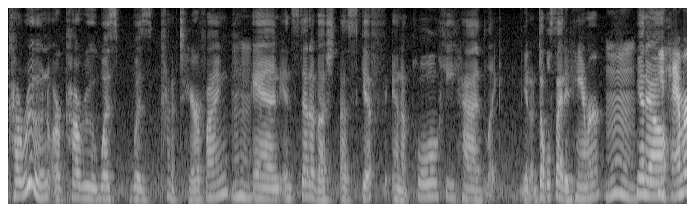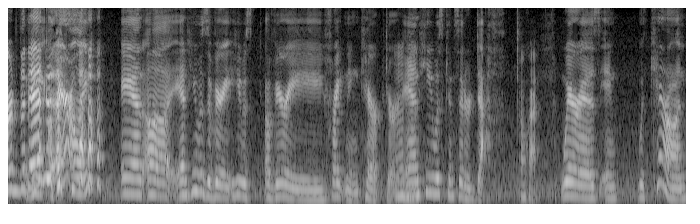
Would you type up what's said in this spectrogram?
Karun or Karu was was kind of terrifying, Mm-hmm. and instead of a, a skiff and a pole, he had like you know double sided hammer. You know, Mm. he hammered the He- dead. apparently. And uh, and he was a very he was a very frightening character, Mm-hmm. and he was considered death. okay. Whereas in with Charon,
